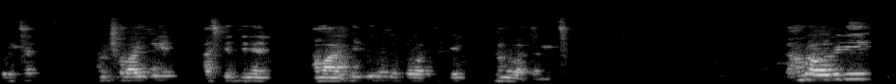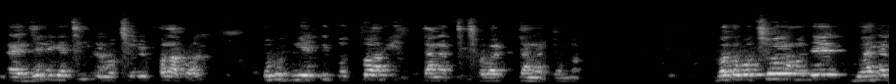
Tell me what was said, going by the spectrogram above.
করেছেন। আমি সবাইকে আজকের দিনে আমার ব্যক্তিগত তরফ থেকে ধন্যবাদ জানাচ্ছি। আমরা অলরেডি জেনে গেছি এই বছরের ফলাফল। তবু দুই একটি তথ্য আমি জানাচ্ছি সবার, জানার জন্য। গত বছর আমাদের দুই হাজার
